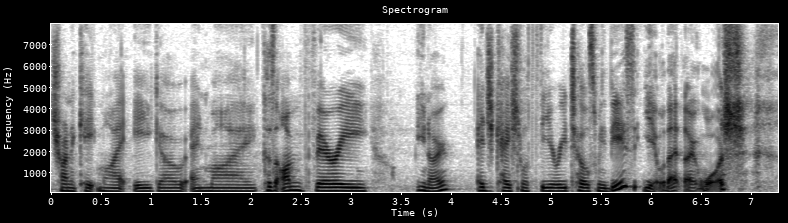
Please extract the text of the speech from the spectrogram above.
trying to keep my ego and my, because I'm very, you know, educational theory tells me this. Yeah, well, that don't wash.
